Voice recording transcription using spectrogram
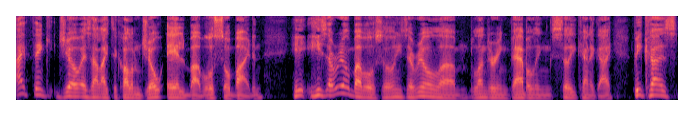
I think Joe, as I like to call him, Joe El Baboso Biden, he, he's a real baboso. He's a real um, blundering, babbling, silly kind of guy because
